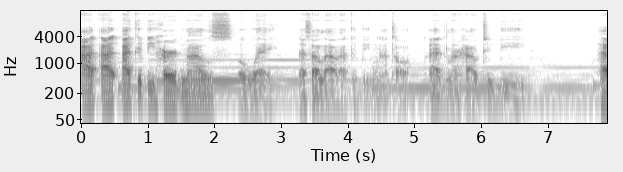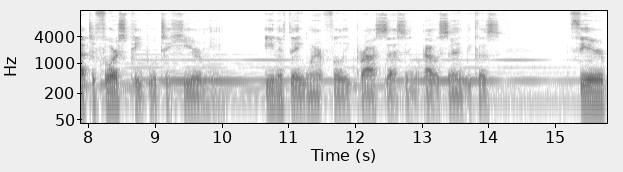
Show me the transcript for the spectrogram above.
I, I I could be heard miles away that's how loud I could be when I talk. I had to learn how to be, how to force people to hear me, even if they weren't fully processing what I was saying, because fear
